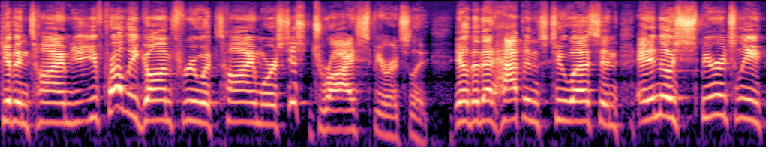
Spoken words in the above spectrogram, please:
given time, you've probably gone through a time where it's just dry spiritually. You know, that, that happens to us. And, and in those spiritually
